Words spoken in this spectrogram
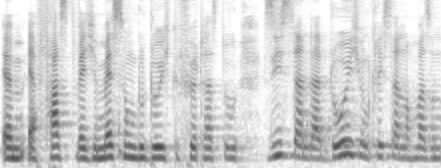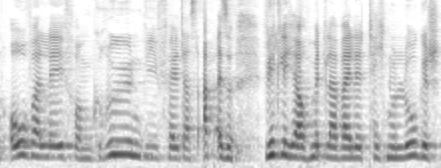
ähm, erfasst, welche Messungen du durchgeführt hast. Du siehst dann da durch und kriegst dann nochmal so ein Overlay vom Grün, wie fällt das ab? Also wirklich auch mittlerweile technologisch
